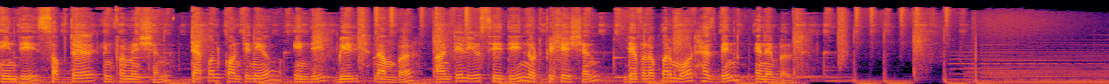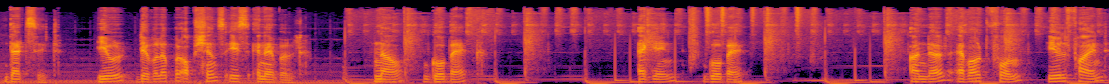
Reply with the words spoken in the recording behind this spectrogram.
In the software information, tap on continue in the build number until you see the notification developer mode has been enabled. That's it. Your developer options is enabled. Now go back. Again go back. Under about phone you will find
